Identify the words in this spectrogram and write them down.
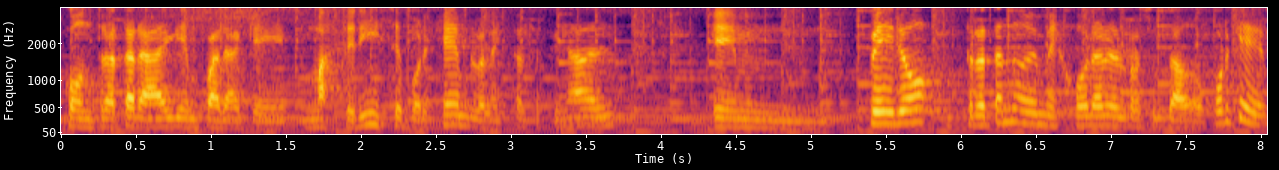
contratar a alguien para que masterice, por ejemplo, la instancia final. Em, pero tratando de mejorar el resultado. ¿Por qué?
